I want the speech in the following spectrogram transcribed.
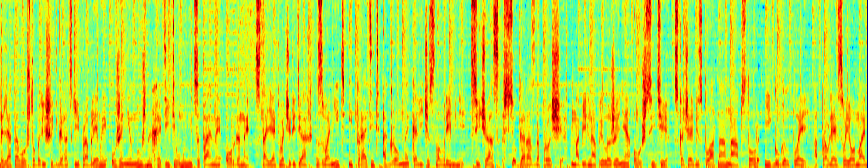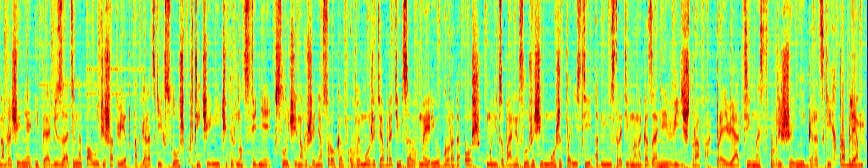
Для того, чтобы решить городские проблемы, уже не нужно ходить в муниципальные органы, стоять в очередях, звонить и тратить огромное количество времени. Сейчас все гораздо проще. Мобильное приложение Osh City скачай бесплатно на App Store и Google Play. Отправляй свои онлайн-обращения, и ты обязательно получишь ответ от городских служб в течение 14 дней. В случае нарушения сроков вы можете обратиться в мэрию города Ош. Муниципальный служащий может понести административное наказание в виде штрафа. Прояви активность в решении городских проблем.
